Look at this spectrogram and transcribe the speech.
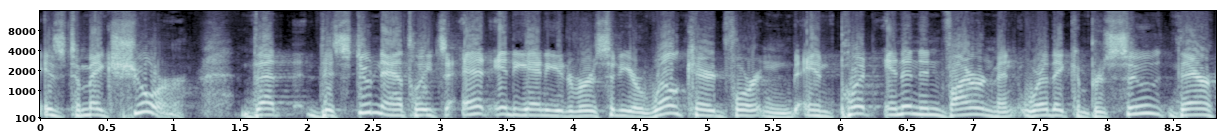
is to make sure that the student athletes at Indiana University are well cared for and, and put in an environment where they can pursue their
